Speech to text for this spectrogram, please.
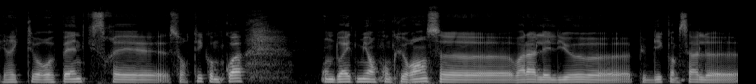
directive européenne qui serait sortie, comme quoi on doit être mis en concurrence, euh, voilà, les lieux euh, publics comme ça, euh,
